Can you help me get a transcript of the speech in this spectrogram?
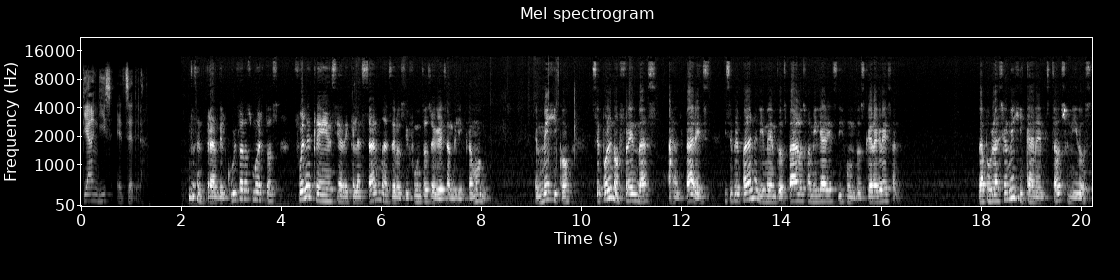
tianguis, etc. El punto central del culto a los muertos fue la creencia de que las almas de los difuntos regresan del inframundo. En México se ponen ofrendas a altares y se preparan alimentos para los familiares difuntos que regresan. La población mexicana en Estados Unidos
